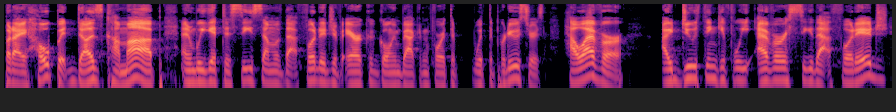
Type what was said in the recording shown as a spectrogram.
but I hope it does come up and we get to see some of that footage of Erika going back and forth with the producers. However, I do think if we ever see that footage,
